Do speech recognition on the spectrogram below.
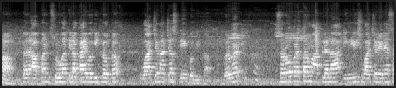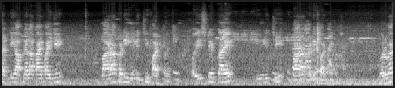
हा तर आपण सुरुवातीला काय बघितलं होतं? वाचनाच्या स्टेप बघितला. बरोबर? सर्वप्रथम आपल्याला इंग्लिश वाचन येण्यासाठी आपल्याला काय पाहिजे? बाराखडी इंग्लिशची पाठ पाहिजे. पहिली स्टेप काय? आहे? इंग्लिशची बाराखडी पाठ पाहिजे. बरोबर?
